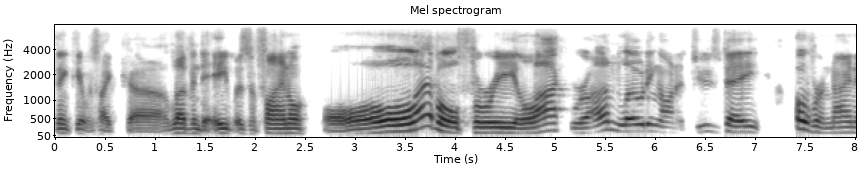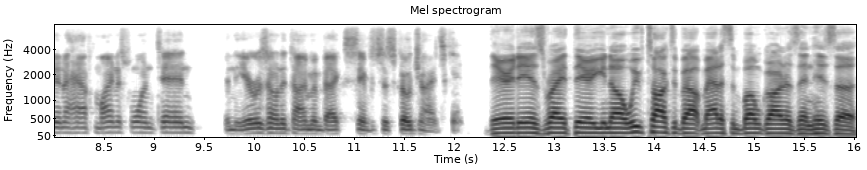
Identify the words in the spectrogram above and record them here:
think it was like uh, 11 to 8 was the final. Level three lock. We're unloading on a Tuesday over nine and a half minus 110 in the Arizona Diamondbacks San Francisco Giants game. There it is, right there. You know, we've talked about Madison Bumgarner's and his uh,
